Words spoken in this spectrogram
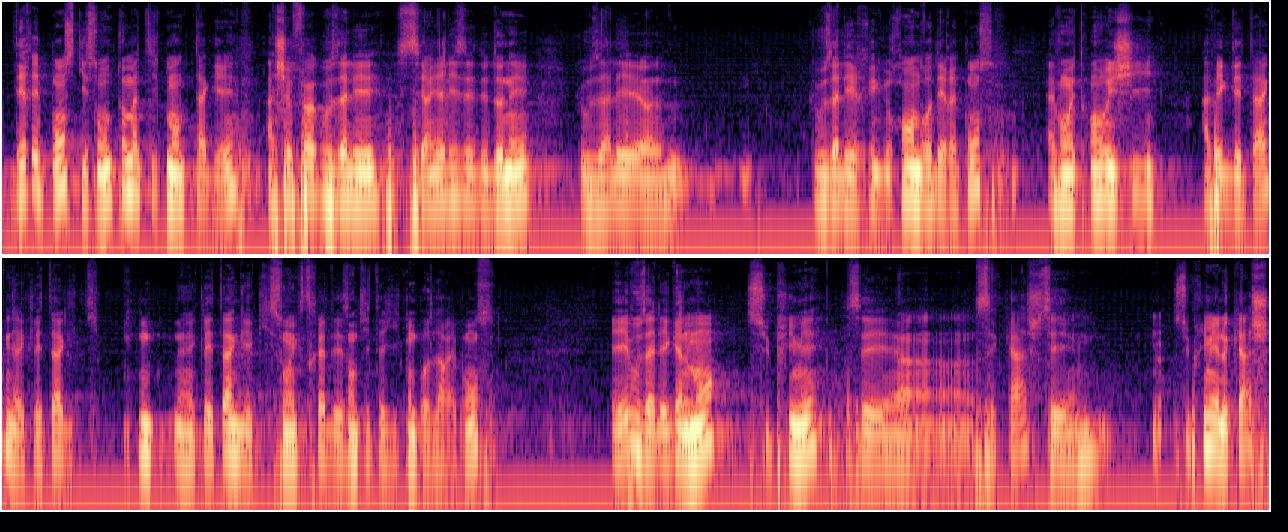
des réponses qui sont automatiquement taguées. À chaque fois que vous allez sérialiser des données, que vous allez, euh, que vous allez rendre des réponses. Elles vont être enrichies avec des tags, avec les tags, qui, avec les tags qui sont extraits des entités qui composent la réponse. Et vous allez également supprimer ces, euh, ces caches, ces, supprimer le cache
